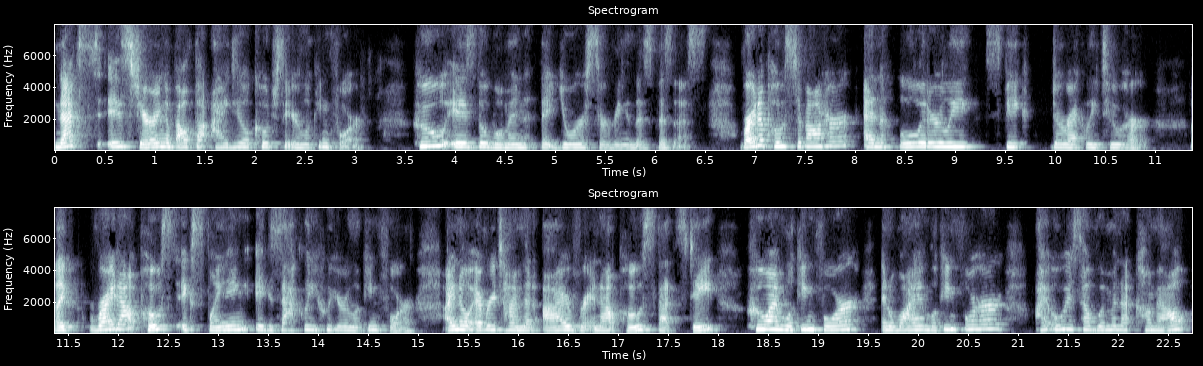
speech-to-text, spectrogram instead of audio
Next is sharing about the ideal coach that you're looking for. Who is the woman that you're serving in this business? Write a post about her and literally speak directly to her. Like, write out posts explaining exactly who you're looking for. I know every time that I've written out posts that state who I'm looking for and why I'm looking for her, I always have women that come out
